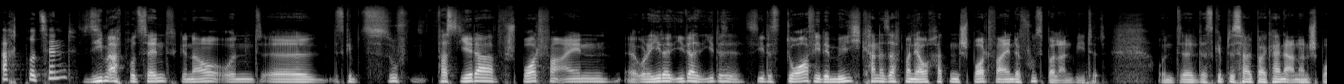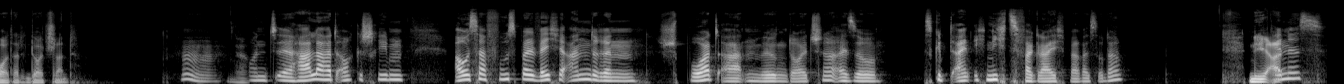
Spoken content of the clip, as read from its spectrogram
acht Prozent? Sieben, acht Prozent, genau. Und äh, es gibt so fast jeder Sportverein äh, oder jeder, jeder, jedes, jedes Dorf, jede Milchkanne, sagt man ja auch, hat einen Sportverein, der Fußball anbietet. Und äh, das gibt es halt bei keiner anderen Sportart in Deutschland. Hm. Ja. Und äh, Hala hat auch geschrieben, Außer Fußball, welche anderen Sportarten mögen Deutsche? Also es gibt eigentlich nichts Vergleichbares, oder? Nee, Tennis,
